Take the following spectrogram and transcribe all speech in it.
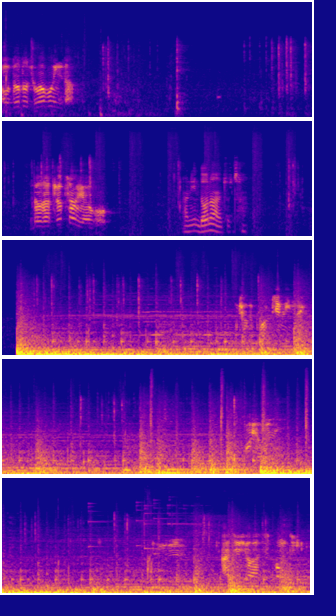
어, 너도 좋아 보인다. 너 나 쫓아오려고? 아니 너는 안 쫓아 저기 꿀집이 있네. 꿀이 없네. 음, 아주 좋아, 스폰키.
